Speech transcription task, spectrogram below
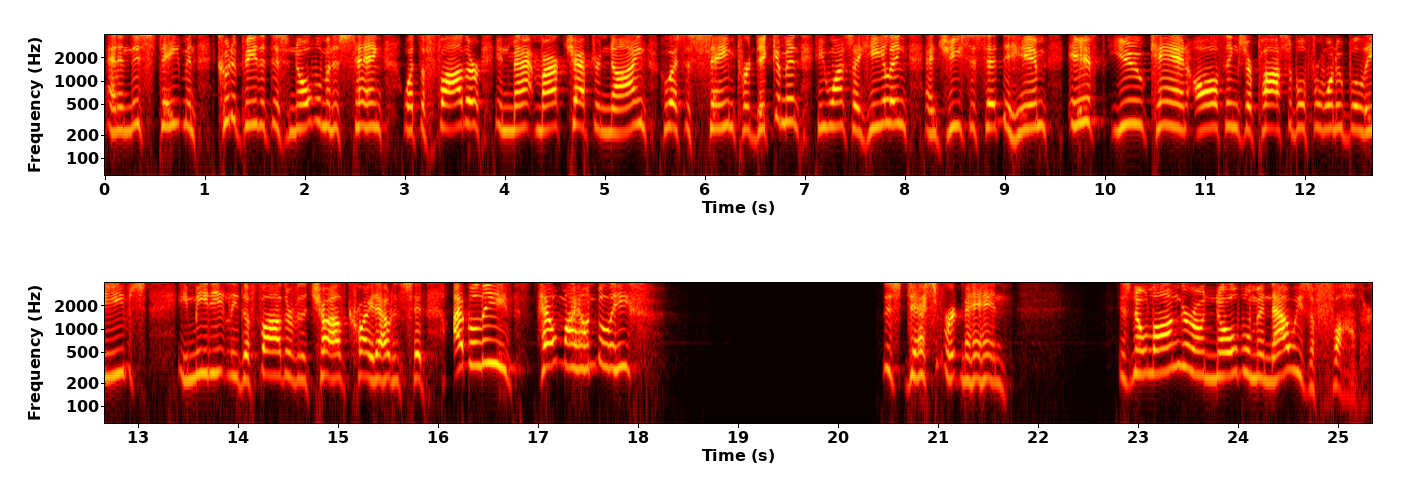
And in this statement, could it be that this nobleman is saying what the father in Mark chapter 9, who has the same predicament, he wants a healing, and Jesus said to him, If you can, all things are possible for one who believes. Immediately, the father of the child cried out and said, I believe, help my unbelief. This desperate man is no longer a nobleman, now he's a father.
